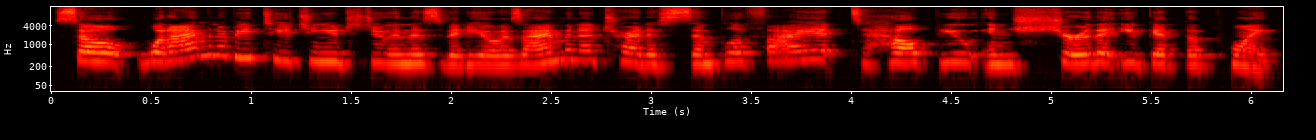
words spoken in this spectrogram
So what I'm going to be teaching you to do in this video is I'm going to try to simplify it to help you ensure that you get the point.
